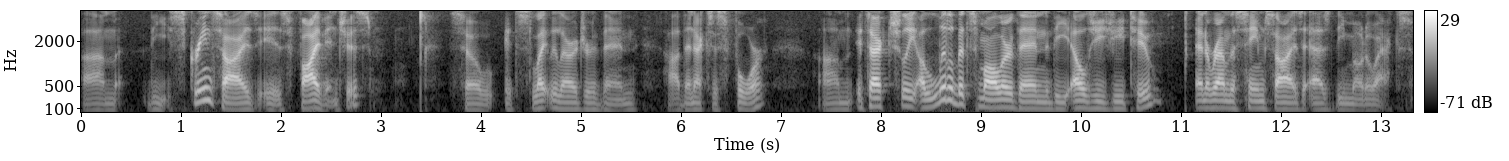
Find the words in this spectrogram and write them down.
Um, the screen size is 5 inches, so it's slightly larger than uh, the Nexus 4. Um, it's actually a little bit smaller than the LG G2 and around the same size as the Moto X.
